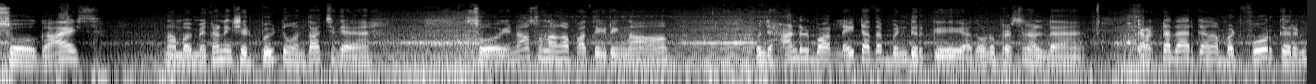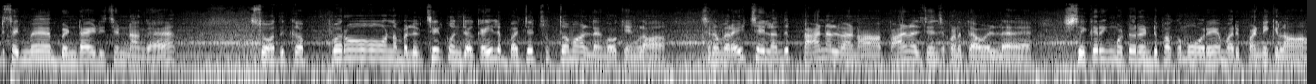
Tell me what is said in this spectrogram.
ஸோ காய்ஸ் நம்ம மெக்கானிக் ஷெட் போயிட்டு வந்தாச்சுங்க. ஸோ என்ன சொன்னாங்க பார்த்துக்கிட்டிங்கன்னா கொஞ்சம் ஹேண்டில் பார் லைட்டாக தான் பெண்ட் இருக்குது அது ஒன்றும் பிரச்சனை இல்லை. கரெக்டாக தான் இருக்காங்க. பட் ஃபோர்க்கு ரெண்டு சைடுமே பெண்ட் ஆகிடுச்சுன்னாங்க ஸோ அதுக்கப்புறம் நம்ம லெஃப்ட் சைடு கொஞ்சம் கையில் பட்ஜெட் சுத்தமாக இல்லைங்க ஓகேங்களா சரி நம்ம ரைட் சைடில் வந்து பேனல் வேணாம். பேனல் சேஞ்ச் பண்ண தேவையில்ல. ஸ்டிக்கரிங் மட்டும் ரெண்டு பக்கமும் ஒரே மாதிரி பண்ணிக்கலாம்.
